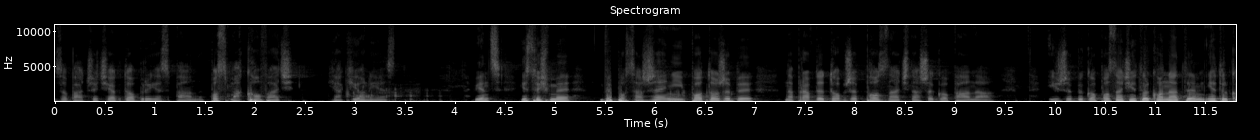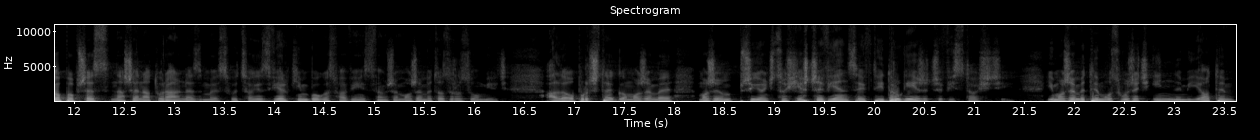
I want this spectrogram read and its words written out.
zobaczyć, jak dobry jest Pan, posmakować, jaki On jest? Więc jesteśmy wyposażeni po to, żeby naprawdę dobrze poznać naszego Pana i żeby go poznać nie tylko na tym, nie tylko poprzez nasze naturalne zmysły, co jest wielkim błogosławieństwem, że możemy to zrozumieć, ale oprócz tego możemy, możemy przyjąć coś jeszcze więcej w tej drugiej rzeczywistości i możemy tym usłużyć innym i o tym,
